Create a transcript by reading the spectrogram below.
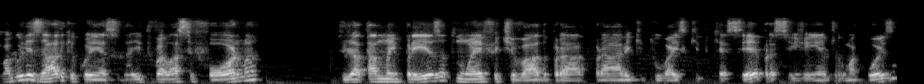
uma gurizada que eu conheço, daí tu vai lá, se forma, tu já tá numa empresa, tu não é efetivado para a área que tu vai que tu quer ser, para ser engenheiro de alguma coisa,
